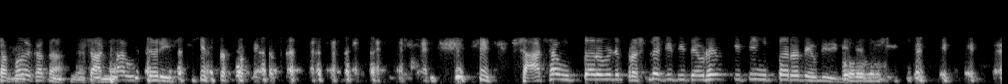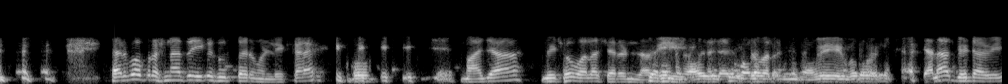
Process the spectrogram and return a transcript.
सफळ कथा. साठा उत्तरी. साठा उत्तर म्हणजे प्रश्न किती तेवढे किती उत्तर तेवढी दिली. सर्व प्रश्नाचं एकच उत्तर म्हणले. काय? हो. माझ्या विठोबाला शरण जावे. त्यालाच भेटावे.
